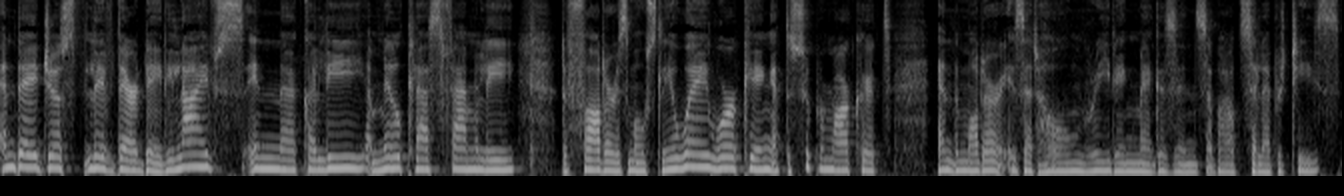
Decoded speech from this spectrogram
and they just live their daily lives in uh, Cali, a middle class family. The father is mostly away working at the supermarket, and the mother is at home reading magazines about celebrities.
